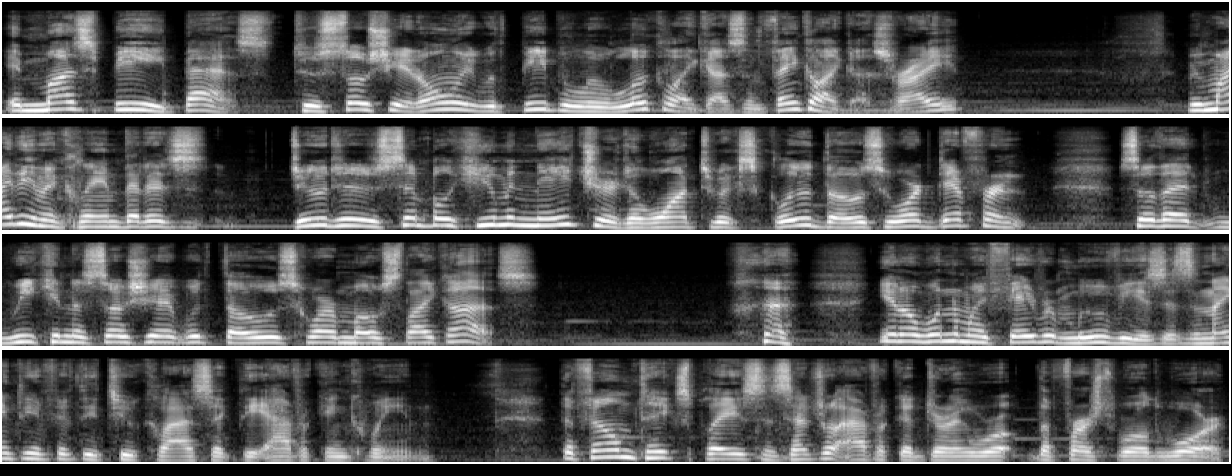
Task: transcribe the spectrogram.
It must be best to associate only with people who look like us and think like us, right? We might even claim that it's due to simple human nature to want to exclude those who are different so that we can associate with those who are most like us. you know, one of my favorite movies is the 1952 classic, The African Queen. The film takes place in Central Africa during the First World War.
